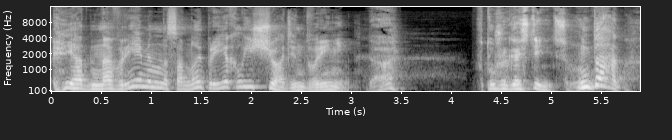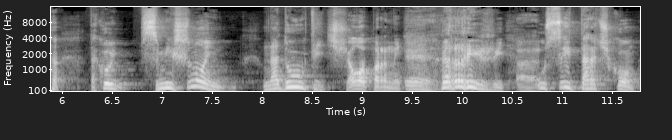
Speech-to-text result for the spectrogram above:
И одновременно со мной приехал еще один дворянин. Да? В ту же гостиницу? Ну да, такой смешной, надутый, чопорный, рыжий, усы торчком.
